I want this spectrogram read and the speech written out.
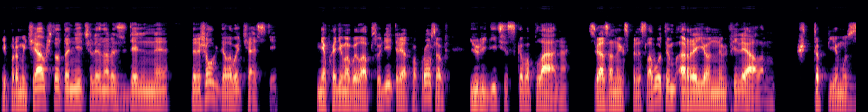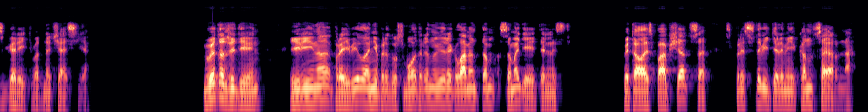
и, промычав что-то нечленораздельное, перешел к деловой части. Необходимо было обсудить ряд вопросов юридического плана, связанных с пресловутым районным филиалом, чтоб ему сгореть в одночасье. В этот же день Ирина проявила непредусмотренную регламентом самодеятельность. Пыталась пообщаться с представителями концерна.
